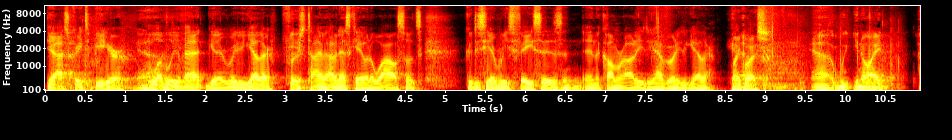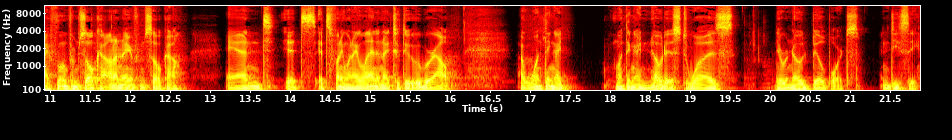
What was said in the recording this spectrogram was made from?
Yeah, it's great to be here. Yeah. A lovely event, get everybody together. First time having SKO in a while, so it's good to see everybody's faces and, and the camaraderie to have everybody together. Likewise. Yeah, we, you know, I I flew in from SoCal, and I know you're from SoCal, and it's it's funny when I landed, and I took the Uber out. Uh, one thing I one thing I noticed was there were no billboards in DC,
